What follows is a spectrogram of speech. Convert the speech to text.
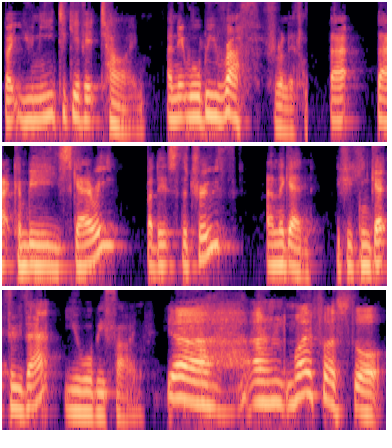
but you need to give it time and it will be rough for a little. That that can be scary, but it's the truth. And again, if you can get through that, you will be fine. Yeah, and my first thought,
